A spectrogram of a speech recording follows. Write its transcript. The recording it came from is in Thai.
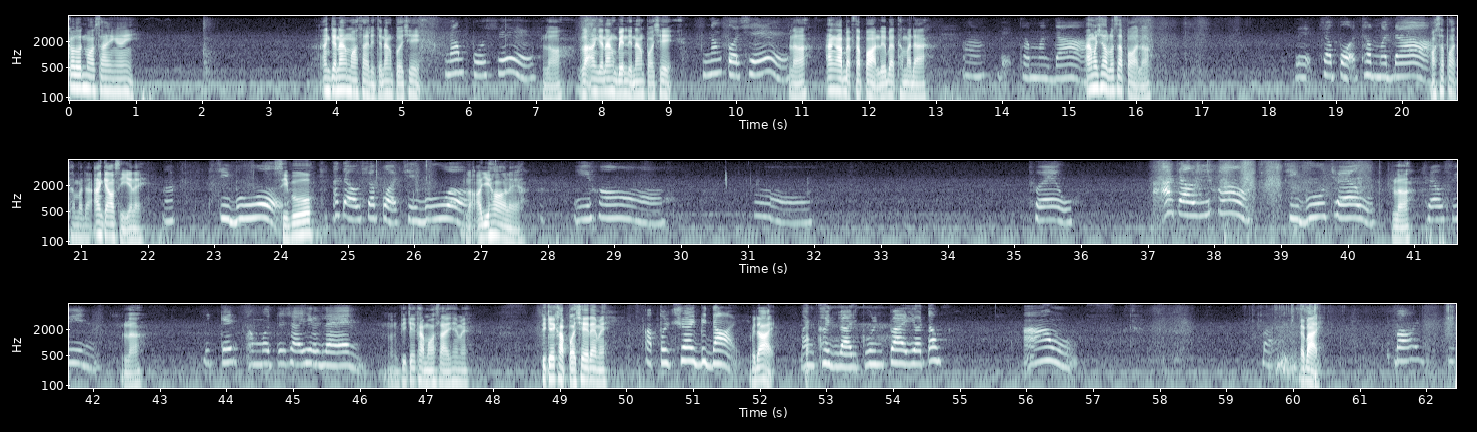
ก็รถมอไซค์ไง อังจะนั่งมอไซค์หรือจะนั่งเปอร์เช่ นั่งโปเช่เหรอ แล้วอังจะนั่งเบนซ์หรือนั่งปอร์เช่ นั่งโปเช่เหรอ อังเอาแบบสปอร์ตหรือแบบธรรมดา อ่าเด็กธรรมดาอังไม่ชอบรถสปอร์ตเหรอ เด็กสปอร์ตธรรมดาเอาสปอร์ตธรรมดา อังจะเอาสีอะไรชีบูสีบลูน่าจะเอาสปอร์ตชีบูเหรอ เอายี่ห้ออะไรอะยี่ห้อ เทรลอาจจะเอายี่ห้อชีบูเทรลเหรอเทรลฟินเหรอพี่เก็ตเอามอเตอร์ไซค์ให้แลนด์อืมพี่เกดขับมอไซค์ใช่ไหมพี่เกดขับเปอร์เช่ได้ไหมกลับไปช่วยไม่ได้ ไม่ได้ มันขยายเกินไปเราต้องอ้าวบายบ๊ายบายบาย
